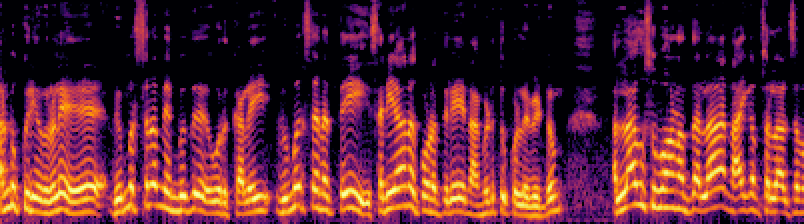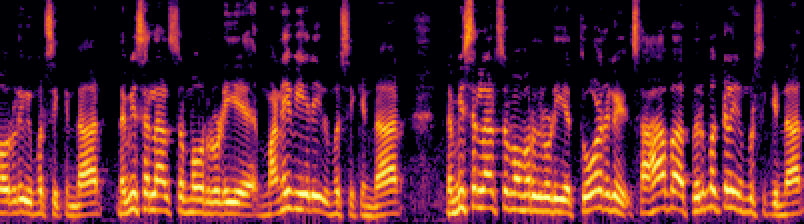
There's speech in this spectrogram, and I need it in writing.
அன்புக்குரியவர்களே விமர்சனம் என்பது ஒரு கலை. விமர்சனத்தை சரியான கோணத்திலே நாம் எடுத்துக்கொள்ள வேண்டும். அல்லாஹு சுபானத்தல்லா நாயகம் சல்லாஹம் அவர்களை விமர்சிக்கின்றான். நபி சல்லாஹம் அவர்களுடைய மனைவியரை விமர்சிக்கின்றான். நபி சல்லாஹம் அவர்களுடைய தோழர்கள் சஹாபா பெருமக்களை விமர்சிக்கின்றான்.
